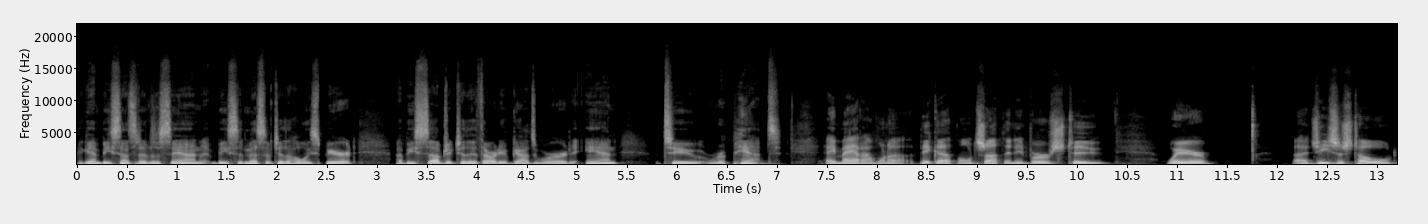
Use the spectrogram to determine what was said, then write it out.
again, be sensitive to sin, be submissive to the Holy Spirit, uh, be subject to the authority of God's word, and to repent. Hey, Matt, I want to pick up on something in verse two, where uh, Jesus told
